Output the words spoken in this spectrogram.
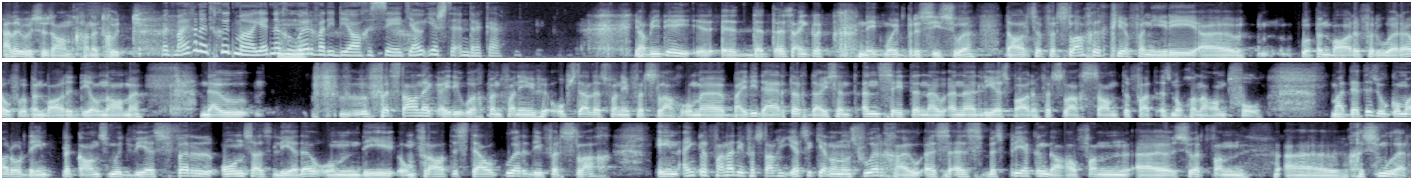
Hallo Susan, gaan dit goed? Met my gaan dit goed, maar jy het nou gehoor wat die DA gesê het, jou eerste indrukke. Ja, weet jy, eh, dit is eintlik net mooi presies so. Daar's 'n verslag gegee van hierdie uh openbare verhore of openbare deelname. Nou verstaan ek uit die oogpunt van die opstellers van die verslag om uh, by die 30000 insette nou in 'n leesbare verslag saam te vat is nog 'n handvol. Maar dit is hoekom maar ordentlike kans moet wees vir ons as lede om die om vrae te stel oor die verslag en eintlik vandat die verslag die eerste keer aan ons voorgehou is is bespreking daarvan 'n uh, soort van uh gesmoor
